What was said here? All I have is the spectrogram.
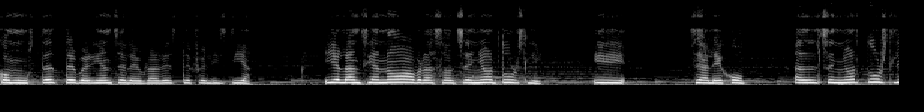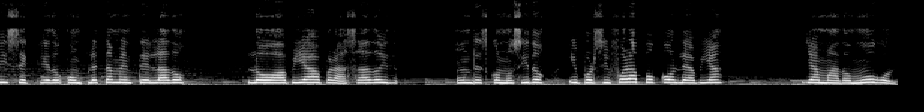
como usted deberían celebrar este feliz día. Y el anciano abrazó al señor Dursley y se alejó. El señor Dursley se quedó completamente helado. Lo había abrazado y un desconocido y por si fuera poco le había llamado Mugol.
